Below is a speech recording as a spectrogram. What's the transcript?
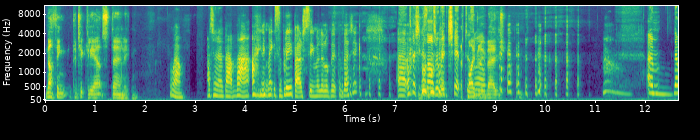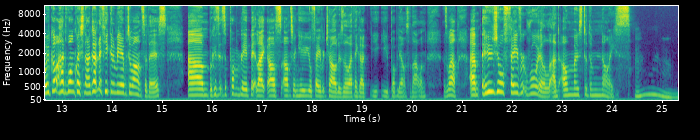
nothing particularly outstanding. Well, I don't know about that. I mean, it makes the blue badge seem a little bit pathetic. Uh, Especially because ours are a bit chipped My as well. blue badge. Um, now we've got had one question. I don't know if you're going to be able to answer this, um, because it's probably a bit like us answering who your favourite child is. Though I think I, you, you'd probably answer that one as well. Um, who's your favourite royal, and are most of them nice? mm,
